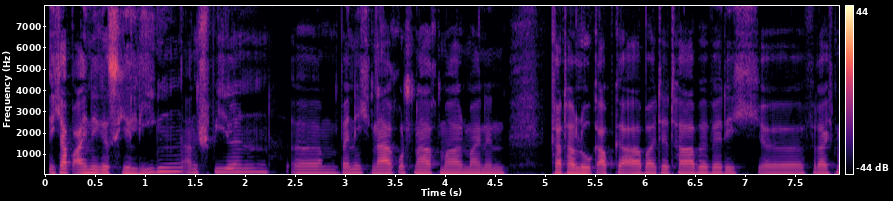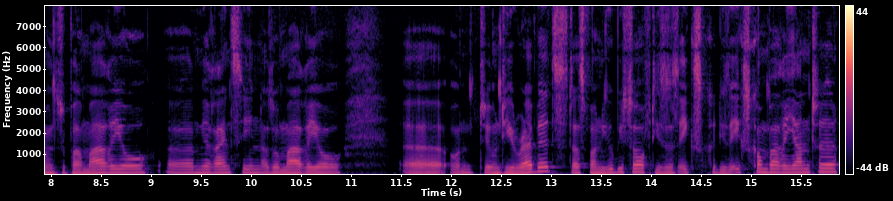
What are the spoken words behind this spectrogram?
Ich habe einiges hier liegen an Spielen. Ähm, wenn ich nach und nach mal meinen Katalog abgearbeitet habe, werde ich äh, vielleicht mal Super Mario äh, mir reinziehen. Also Mario äh, und, und die Rabbits, das von Ubisoft, dieses X, diese XCOM-Variante.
